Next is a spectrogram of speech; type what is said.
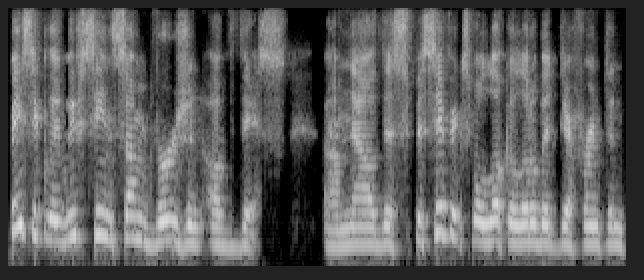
basically we've seen some version of this. Um, now the specifics will look a little bit different and,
